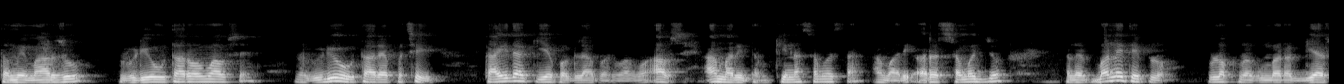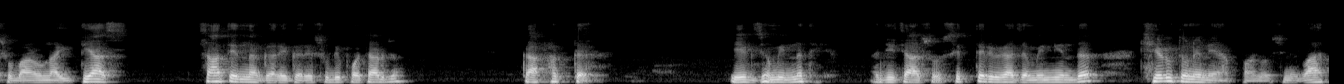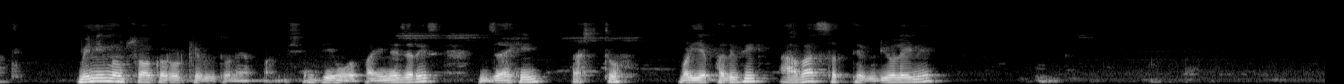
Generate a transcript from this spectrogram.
તમે મારજો. વીડિયો ઉતારવામાં આવશે અને વીડિયો ઉતાર્યા પછી કાયદાકીય પગલાં ભરવામાં આવશે. આ મારી ધમકી ના સમજતા, આ મારી અરજ સમજજો. અને બને તેટલો બ્લોક નંબર અગિયારસો બાણુંના ઇતિહાસ સાતેરના ઘરે ઘરે સુધી પહોંચાડજો. કે આ ફક્ત એક જમીન નથી, હજી ચારસો સિત્તેર વીઘા જમીનની અંદર ખેડૂતોને ન્યાય આપવાનો છે. વાત મિનિમમ સો કરોડ ખેડૂતોને આપવાની છે. જે, હું અપાઈને જ રહીશ જય હિન્દ. અસ્તુ. મળીએ ફરીથી આવા સત્ય વીડિયો લઈને.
